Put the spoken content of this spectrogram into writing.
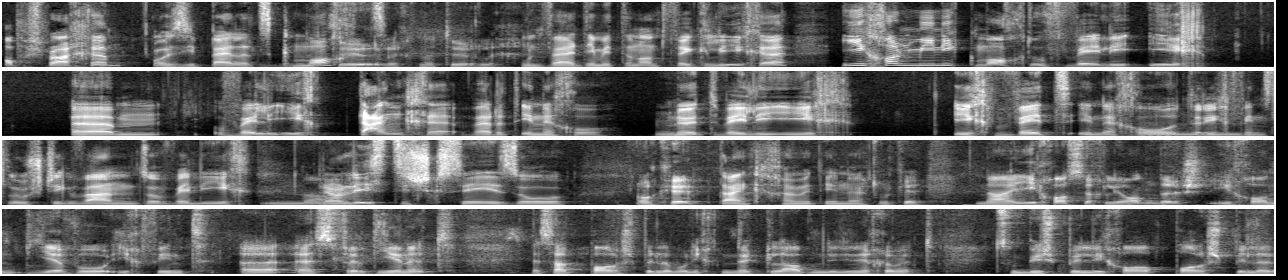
absprechen unsere Ballots gemacht Natürlich, natürlich. und werden die miteinander vergleichen. Ich habe meine gemacht, auf welche ich, ähm, auf welche ich denke, werden reinkommen. Mhm. Nicht, welche ich, ich will reinkommen oder ich Mhm. finde es lustig, wenn, so welche ich Nein. realistisch gesehen so Okay, denke, kommen rein. okay. Nein, ich habe es ein bisschen anders. Ich habe die, wo ich finde, äh, es verdienen. Es hat ein paar Spieler, die ich nicht glaube, nicht reinkommen. Zum Beispiel, ich habe ein paar Spieler,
